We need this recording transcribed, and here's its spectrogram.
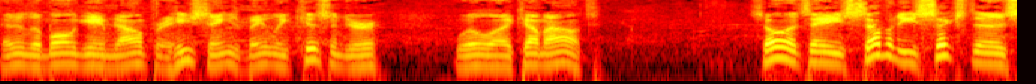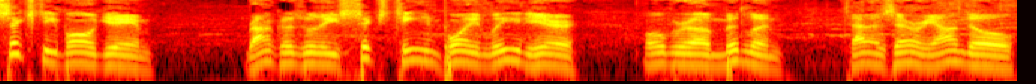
into the ball game now for Hastings. Bailey Kissinger will uh, come out. So it's a 76 to 60 ball game. Broncos with a 16 point lead here over uh, Midland. Tanis Ariando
